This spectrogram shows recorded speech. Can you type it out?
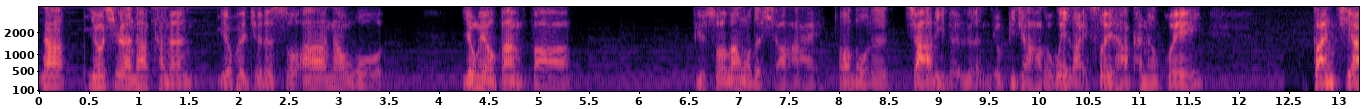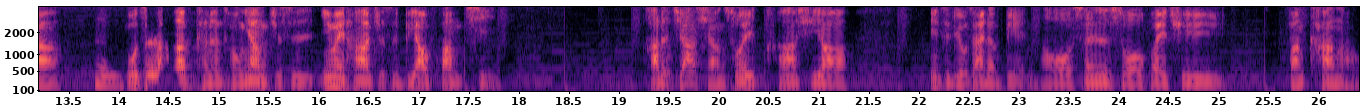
那有些人他可能也会觉得说啊，那我有没有办法，比如说让我的小孩，让我的家里的人有比较好的未来，所以他可能会搬家。嗯，或者他可能同样就是因为他就是不要放弃他的家乡，所以他需要。一直留在那边，然后甚至说会去反抗啊。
